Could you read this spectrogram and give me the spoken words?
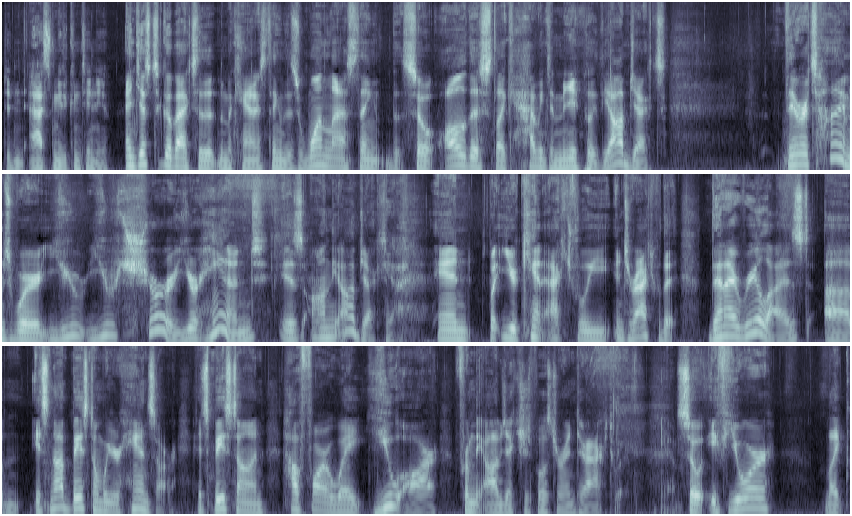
didn't ask me to continue. And just to go back to the, the mechanics thing, there's one last thing. that- So all of this, like having to manipulate the objects, there are times where you you're sure your hand is on the object. Yeah. And but you can't actually interact with it. Then I realized um, it's not based on where your hands are. It's based on how far away you are from the object you're supposed to interact with. Yeah. So if you're like,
